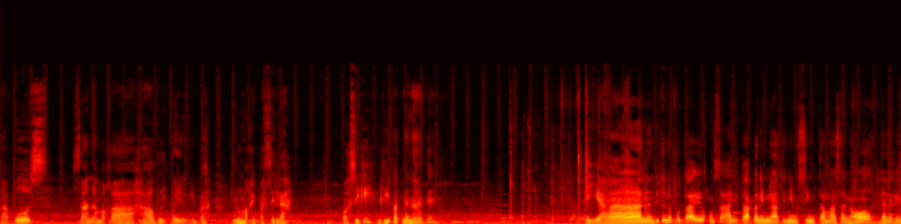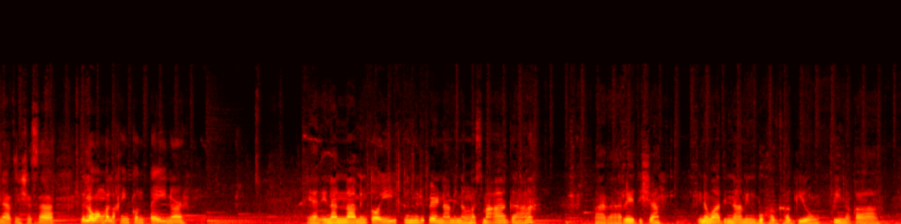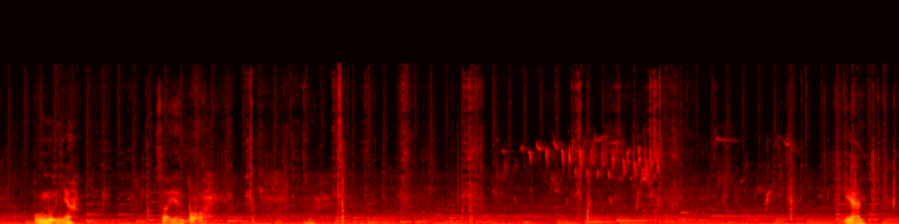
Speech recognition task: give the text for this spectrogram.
Tapos, sana makahabol pa yung iba. Lumaki pa sila. O, sige, lipat na natin. Ayan, nandito na po tayo kung saan itatanim natin yung singkamas, ano? Lalagay natin siya sa dalawang malaking container. Ayan, inan namin to. I-repair namin ng mas maaga para ready siya ginawa din naming buhaghag yung pinaka puno niya. So, ayan po. Yan.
